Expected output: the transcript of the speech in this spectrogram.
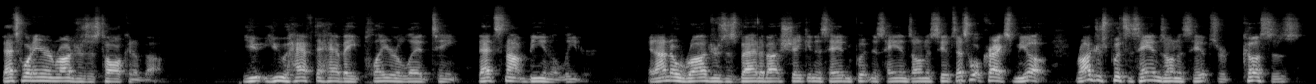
That's what Aaron Rodgers is talking about. You you have to have a player led team. That's not being a leader. And I know Rodgers is bad about shaking his head and putting his hands on his hips. That's what cracks me up. Rodgers puts his hands on his hips or cusses,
